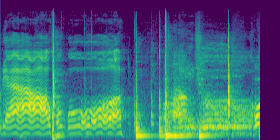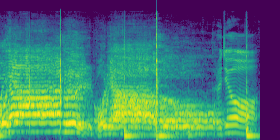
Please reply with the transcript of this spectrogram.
보려고 광주 고향을 보려고. 그러죠.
